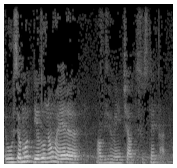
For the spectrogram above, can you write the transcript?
o seu modelo não era obviamente autossustentável.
